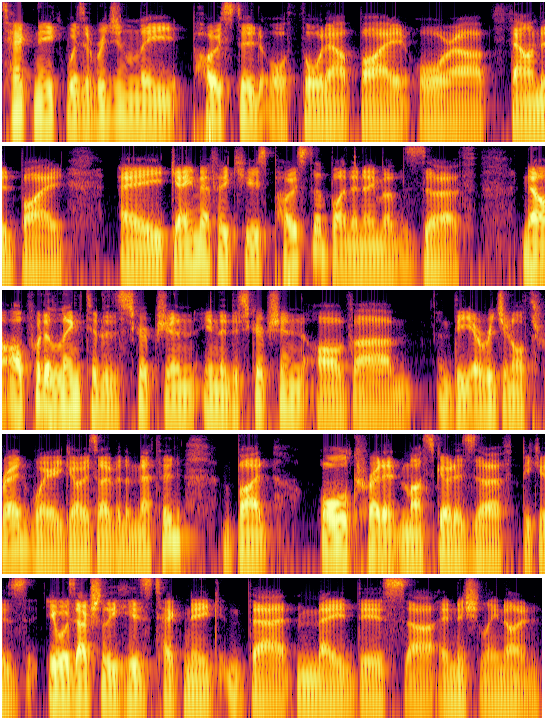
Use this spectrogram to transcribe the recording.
technique was originally posted or thought out by or uh, founded by a Game FAQs poster by the name of Zirth. Now, I'll put a link to the description in the description of um, the original thread where he goes over the method, but all credit must go to Zirth because it was actually his technique that made this uh, initially known.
